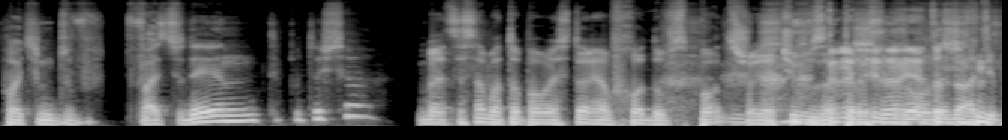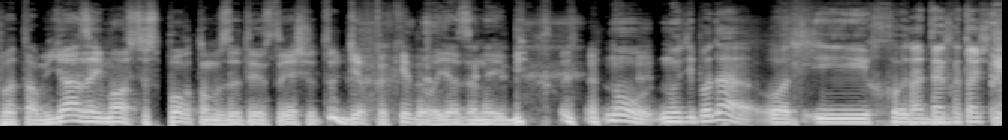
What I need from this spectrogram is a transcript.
потім 21, типу, то все. Бе, Це саме топова історія входу в спорт, що я чув за три да, сезони. теж. Да, типу, там, я займався спортом з дитинства. Я ще тут дівка кидала, я за нею біг. Ну, ну, типу, да, от, і ход... Але так точно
